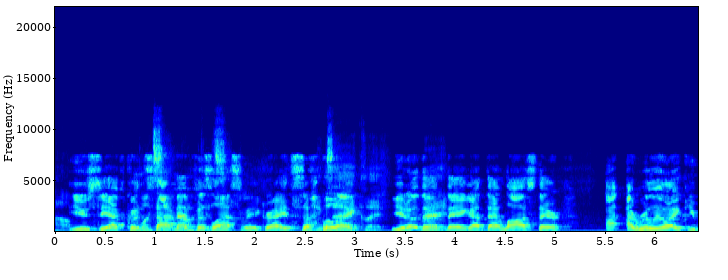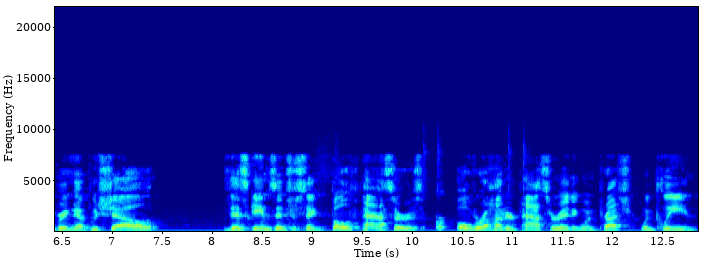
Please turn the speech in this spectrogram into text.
Um, UCF couldn't stop Memphis last week, right? So exactly. like, you know, they, right. they got that loss there. I, I really like you bring up Buechele. This game's interesting. Both passers are over 100 passer rating when press when clean.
